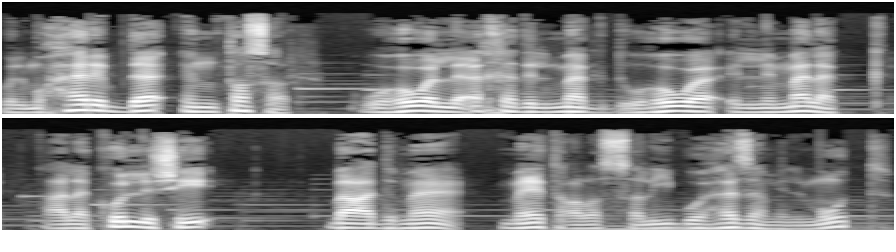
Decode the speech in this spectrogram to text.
والمحارب ده انتصر. وهو اللي اخد المجد وهو اللي ملك على كل شيء بعد ما مات على الصليب وهزم الموت.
